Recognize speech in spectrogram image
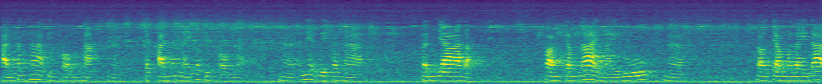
ขันทั้งห้าเป็นของหนักนะจะขันอันไหนก็เป็นของหนักนะอันนี้เวทนาสัญญาล่ะ ความจำได้หมายรู้นะ เราจำอะไรได้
